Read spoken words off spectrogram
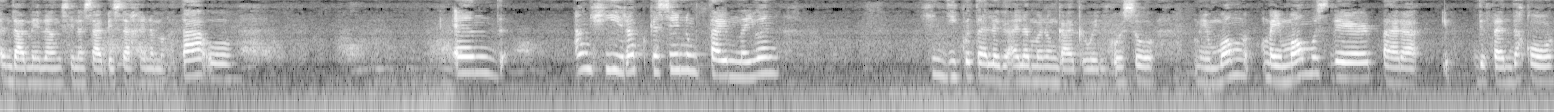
ang dami ng sinasabi sa akin ng mga tao. And, ang hirap kasi nung time na yun, hindi ko talaga alam anong gagawin ko. So, my mom, my mom was there para i-defend ako.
